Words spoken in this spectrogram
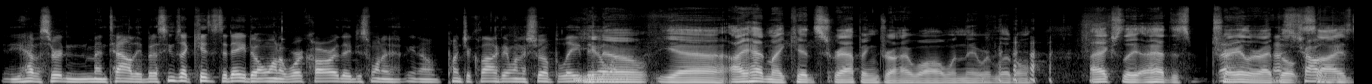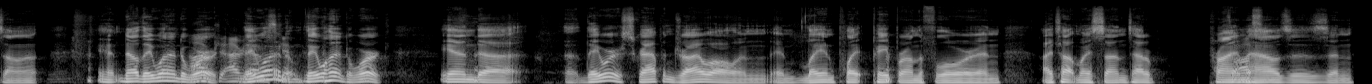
you, have a certain mentality. But it seems like kids today don't want to work hard; they just want to you know punch a clock. They want to show up late. They You don't want- know, yeah, I had my kids scrapping drywall when they were little. I actually I had this trailer I built childish. sides on it. And no, they wanted to work. I'm- they I'm wanted to, they wanted to work. And uh, uh, they were scrapping drywall and and laying pla- paper on the floor and I taught my sons how to prime awesome. houses and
